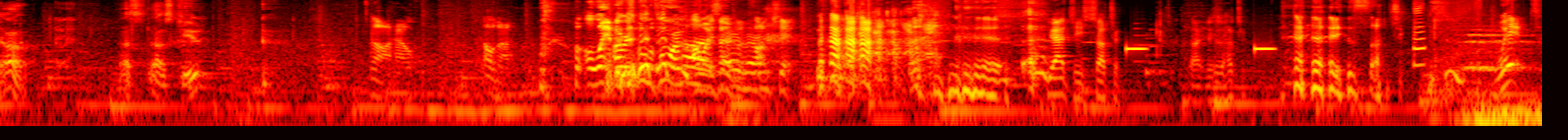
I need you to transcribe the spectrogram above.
Oh. That's, that was cute. Oh hell. Oh no. oh wait, Harry's born before him. Oh, wait, it's over. Fuck shit. You're actually such a. Like, you're such a. He's such a... Whipped.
